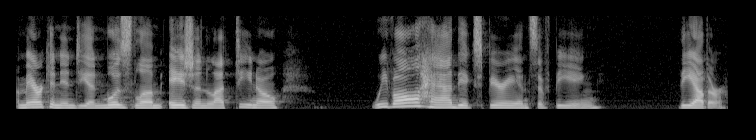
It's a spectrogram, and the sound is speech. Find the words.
American Indian, Muslim, Asian, Latino, we've all had the experience of being the other.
